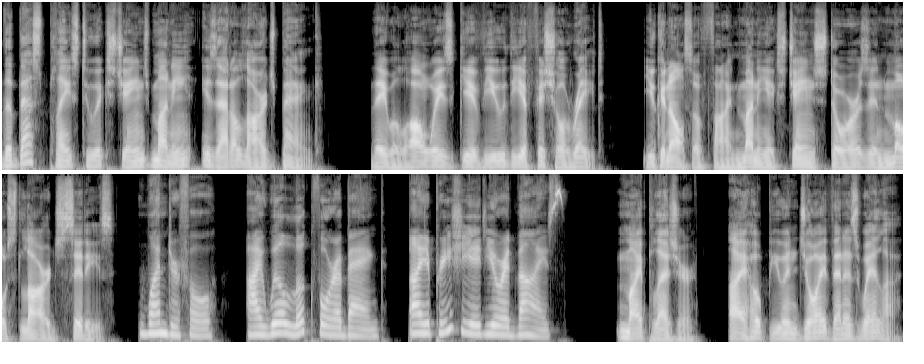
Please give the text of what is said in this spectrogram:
The best place to exchange money is at a large bank. They will always give you the official rate. You can also find money exchange stores in most large cities. Wonderful. I will look for a bank. I appreciate your advice. My pleasure. I hope you enjoy Venezuela.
